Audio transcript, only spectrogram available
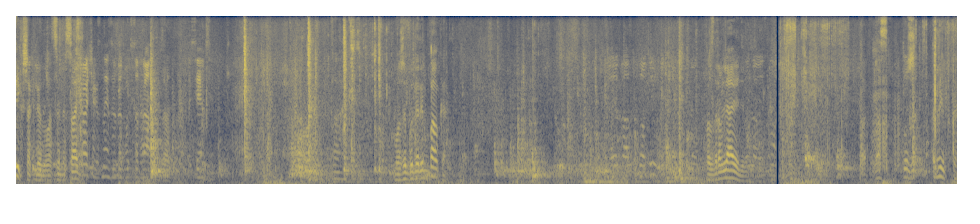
Пікша клюнула, це не сайт. Сырочек снизу до 200 грамм. Да. 170. Так. Може буде рибалка? Поздравляю, Діма. Так, у нас дуже рибка.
